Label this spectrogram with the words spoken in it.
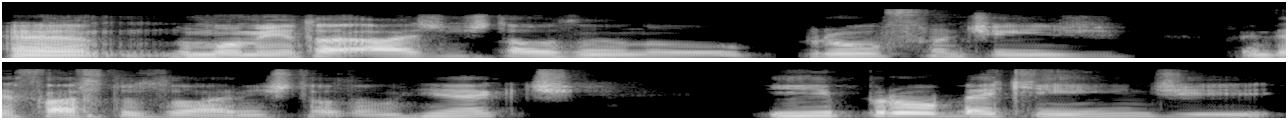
É, no momento, a gente está usando para o front-end, a interface do usuário, a gente está usando React. E para o back-end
